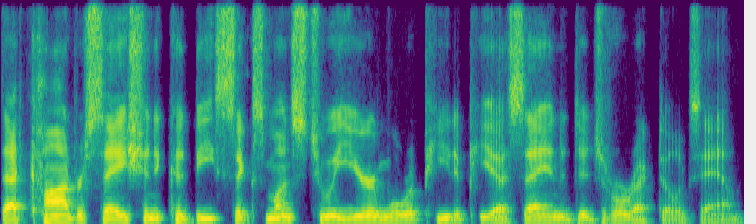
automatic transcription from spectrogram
that conversation, it could be six months to a year, and we'll repeat a PSA and a digital rectal exam.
